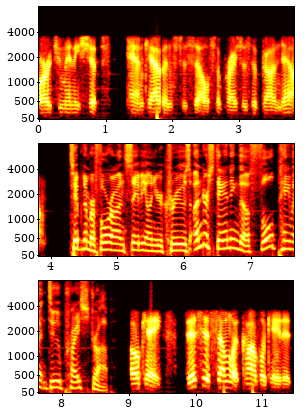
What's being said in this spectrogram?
far too many ships and cabins to sell, so prices have gone down. Tip number four on saving on your cruise understanding the full payment due price drop. Okay, this is somewhat complicated,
